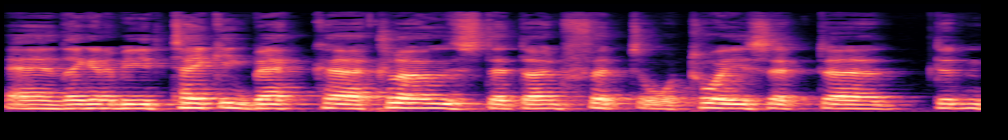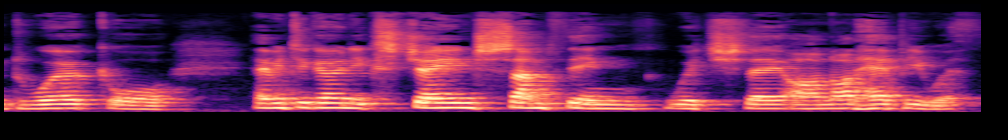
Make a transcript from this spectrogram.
and they're going to be taking back uh, clothes that don't fit or toys that uh, didn't work or having to go and exchange something which they are not happy with.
